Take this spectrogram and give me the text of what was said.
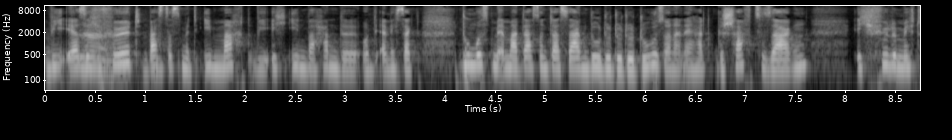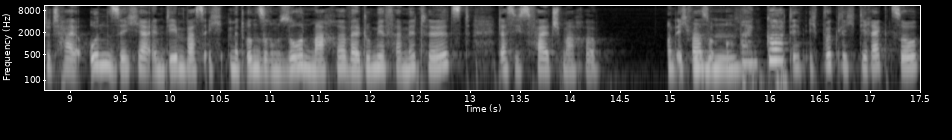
wie er sich ah, fühlt, was das mit ihm macht, wie ich ihn behandle. Und er nicht sagt, du musst mir immer das und das sagen, du, du, du, du, du, sondern er hat geschafft zu sagen, ich fühle mich total unsicher in dem, was ich mit unserem Sohn mache, weil du mir vermittelst, dass ich es falsch mache. Und ich war mhm. so, oh mein Gott, ich wirklich direkt so,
